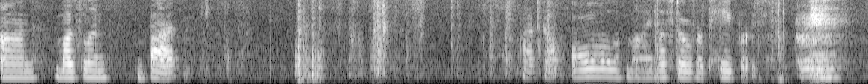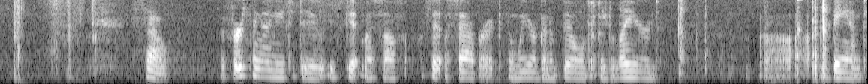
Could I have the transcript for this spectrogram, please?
on muslin, but I've got all of my leftover papers. so, the first thing I need to do is get myself a bit of fabric, and we are going to build a layered uh, band,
